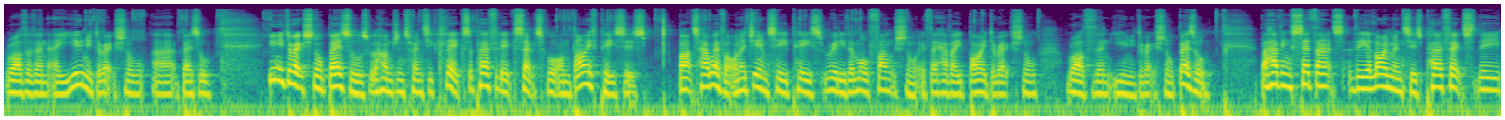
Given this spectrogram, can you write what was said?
rather than a unidirectional uh, bezel. Unidirectional bezels with 120 clicks are perfectly acceptable on dive pieces, but however on a GMT piece really they're more functional if they have a bidirectional rather than unidirectional bezel. But having said that, the alignment is perfect. The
